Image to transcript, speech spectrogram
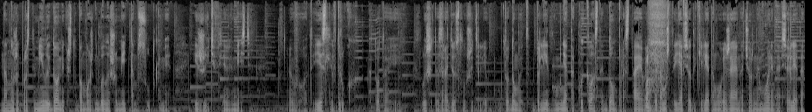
Нам нужен просто милый домик, чтобы можно было шуметь там сутками и жить всем вместе. Вот. Если вдруг кто-то слышит из радиослушателей, кто думает, блин, у меня такой классный дом простаивает, потому что я все-таки летом уезжаю на Черное море на все лето.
